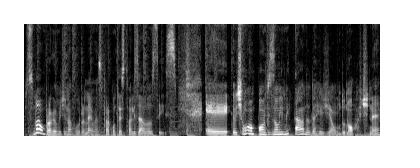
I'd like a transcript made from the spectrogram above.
Isso não é um programa de namoro, né? Mas para contextualizar vocês. É, eu tinha uma, uma, visão limitada da região do norte, né?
